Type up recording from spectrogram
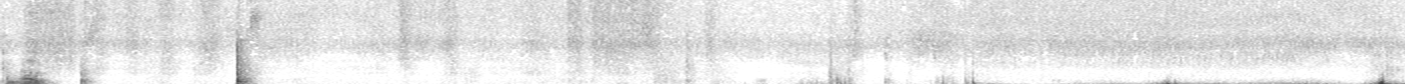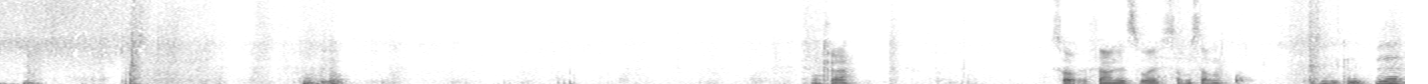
Coming out. There we go. Okay. So it found its way, something, something. So we can a bit,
